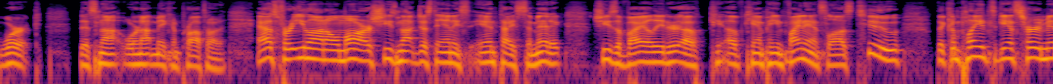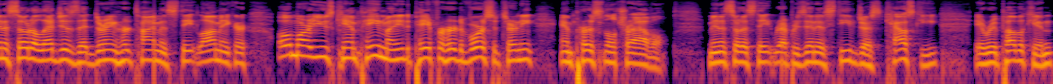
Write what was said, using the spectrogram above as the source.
work that's not we're not making profit on it. As for Ilhan Omar, she's not just anti-Semitic; she's a violator of, of campaign finance laws too. The complaints against her in Minnesota alleges that during her time as state lawmaker, Omar used campaign money to pay for her divorce attorney and personal travel. Minnesota State Representative Steve Drazkowski, a Republican,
